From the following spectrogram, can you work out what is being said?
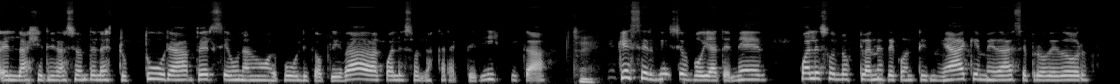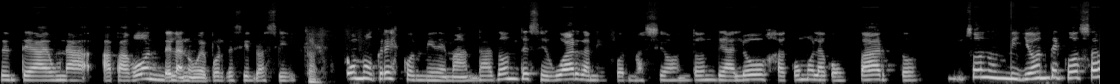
en la generación de la estructura, ver si es una nube pública o privada, cuáles son las características, qué servicios voy a tener cuáles son los planes de continuidad que me da ese proveedor frente a un apagón de la nube, por decirlo así. ¿Cómo crezco en mi demanda? ¿Dónde se guarda mi información? ¿Dónde aloja? ¿Cómo la comparto? Son un millón de cosas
